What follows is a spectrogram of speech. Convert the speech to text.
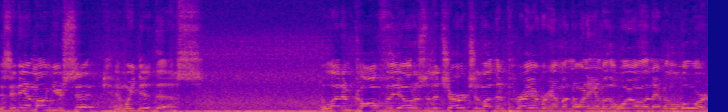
Is any among you sick? And we did this. Let him call for the elders of the church and let them pray over him, anointing him with oil in the name of the Lord.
